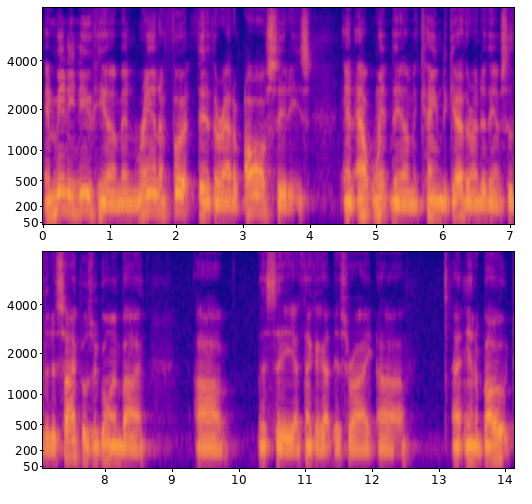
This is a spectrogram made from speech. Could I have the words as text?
And many knew him and ran afoot thither out of all cities and outwent them and came together unto them. So the disciples are going by, uh, let's see, I think I got this right, uh, in a boat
